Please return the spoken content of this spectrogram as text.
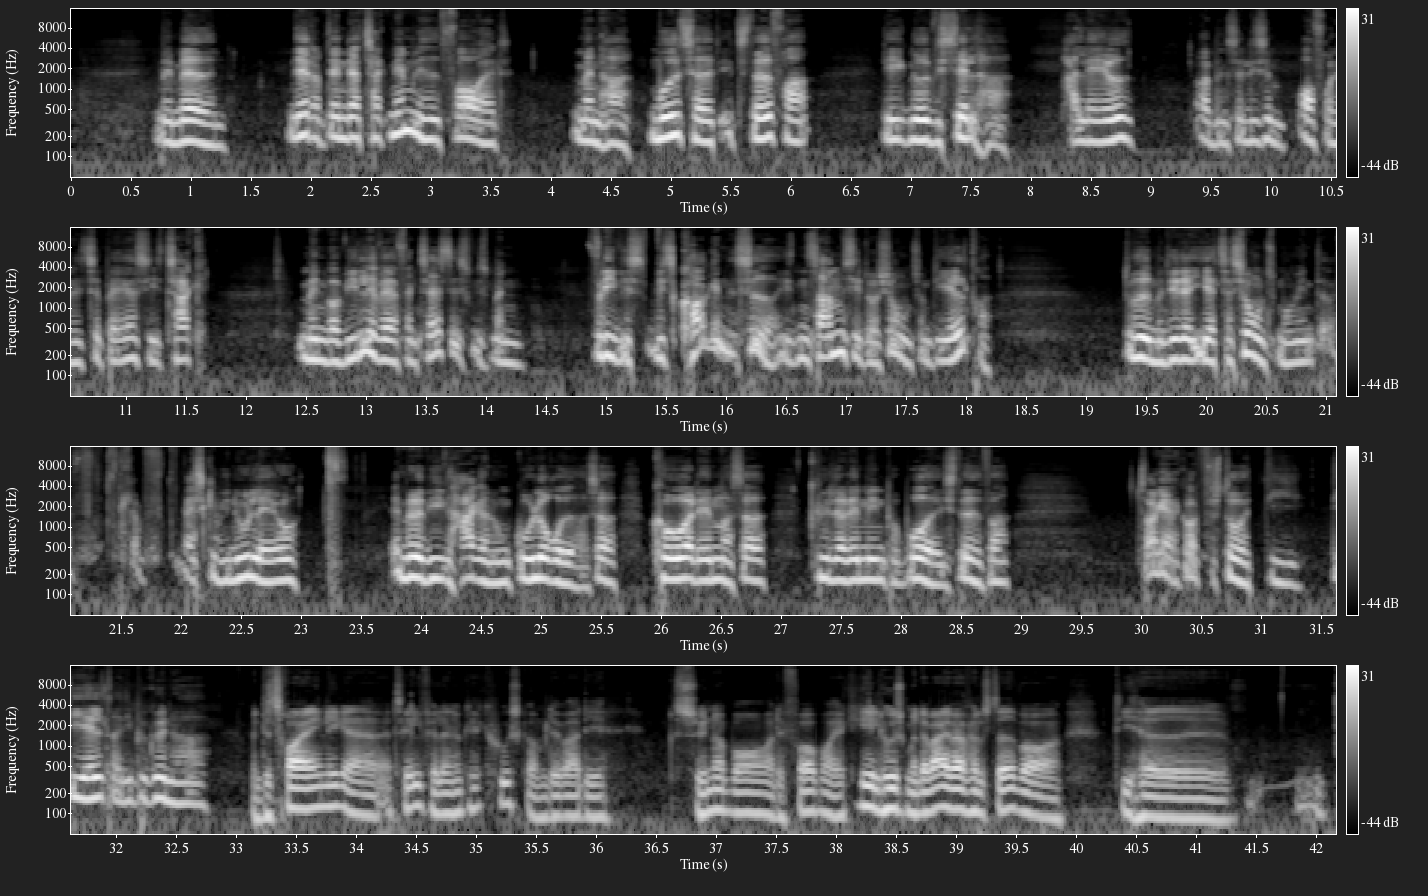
med maden. Netop den der taknemmelighed for, at man har modtaget et sted fra, det er ikke noget, vi selv har, har lavet, og man så ligesom offrer det tilbage og siger tak. Men hvor ville det være fantastisk, hvis man... Fordi hvis, hvis kokkene sidder i den samme situation som de ældre, du ved, med det der irritationsmoment, hvad skal vi nu lave? Jamen, vi hakker nogle gulerødder, og så koger dem, og så kylder dem ind på bordet i stedet for. Så kan jeg godt forstå, at de, de ældre, de begynder at... Men det tror jeg egentlig ikke er, tilfældet. Nu kan jeg ikke huske, om det var de Sønderborg, var det Forborg. Jeg kan ikke helt huske, men der var i hvert fald et sted, hvor de havde,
